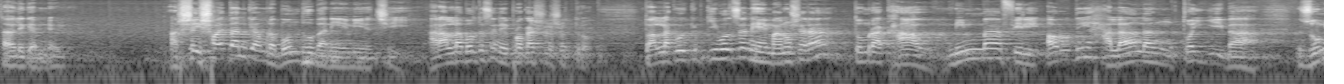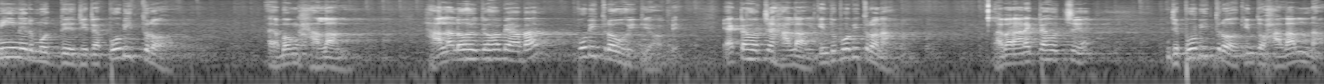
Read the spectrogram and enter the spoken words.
তাহলে কেমনি হইল? আর সেই শয়তানকে আমরা বন্ধু বানিয়ে নিয়েছি। আর আল্লাহ বলতেছেন, এই প্রকাশ্য শত্রু। তো আল্লাহ কি- বলছেন? হে মানুষেরা, তোমরা খাও। মিম্মা ফিল অরদি হালালাং তৈবা জমিনের মধ্যে যেটা পবিত্র এবং হালাল। হালালও হইতে হবে, আবার পবিত্রও হইতে হবে। একটা হচ্ছে হালাল, কিন্তু পবিত্র না। আবার আরেকটা হচ্ছে যে পবিত্র কিন্তু হালাল না।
